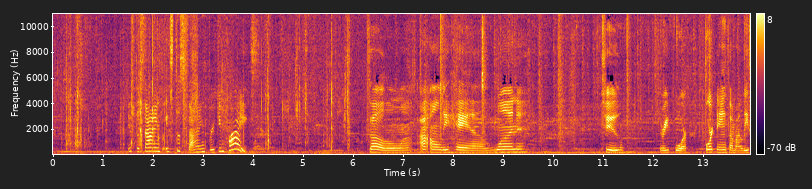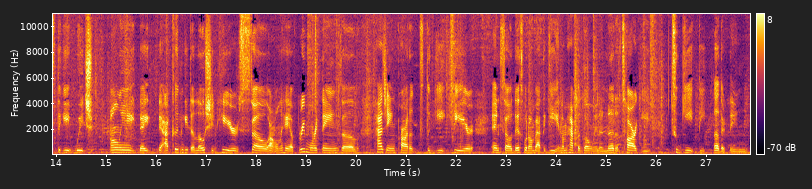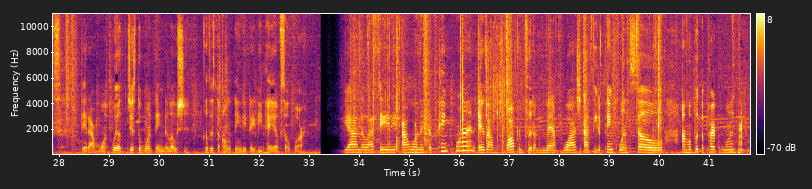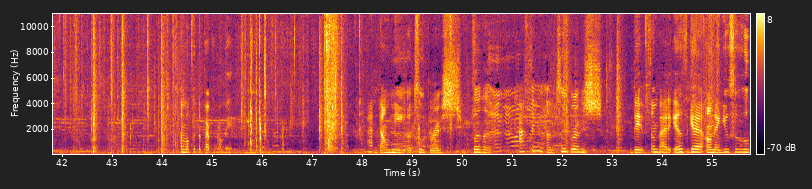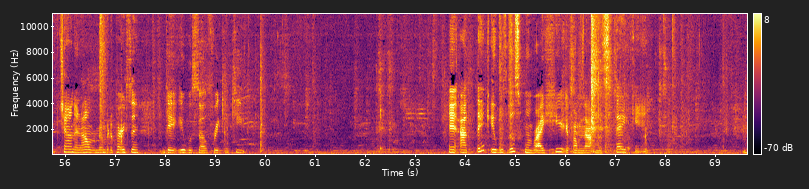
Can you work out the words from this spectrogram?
It's the same. It's the same freaking price. So I only have one, two, three, four, four things on my list to get. Which only they, they I couldn't get the lotion here, so I only have three more things of hygiene products to get here, and so that's what I'm about to get. And I'm gonna have to go in another Target to get the other things that I want. Well, just the one thing, the lotion, because it's the only thing that they didn't have so far. Y'all know I said it. I wanted the pink one. As I walk into the map wash, I see the pink one, so I'm gonna put the purple one. I'm gonna put the purple one back. I don't need a toothbrush, but I seen a toothbrush that somebody else got on their YouTube channel, and I don't remember the person. That it was so freaking cute. And I think it was this one right here, if I'm not mistaken.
